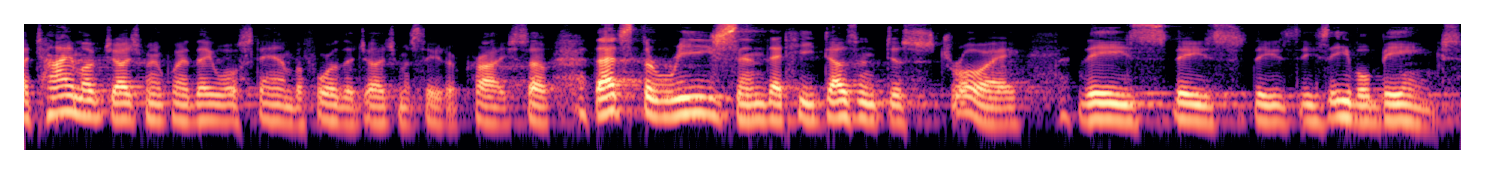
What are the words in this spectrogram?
a time of judgment where they will stand before the judgment seat of Christ. So that's the reason that he doesn't destroy these, these, these, these evil beings.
